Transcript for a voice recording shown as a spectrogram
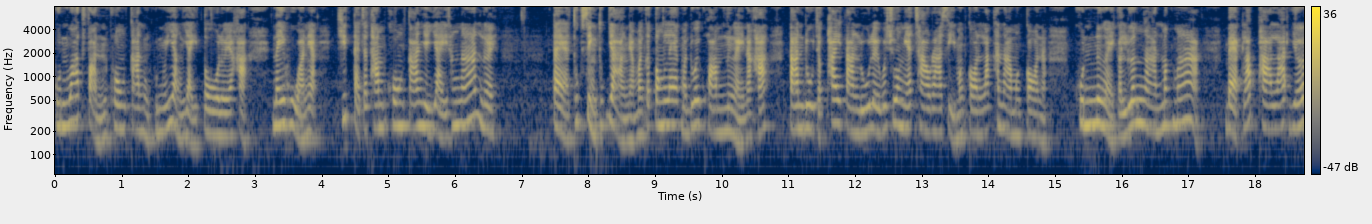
คุณวาดฝันโครงการของคุณไว้อย่างใหญ่โตเลยอะค่ะ ในหัวเนี่ยคิดแต่จะทำโครงการใหญ่ ๆ ทั้งนั้นเลย แต่ทุกสิ่งทุกอย่างเนี่ยมันก็ต้องแลกมาด้วยความเหนื่อยนะคะ ตาลดูจากไพ่ตาลรู้เลยว่าช่วงนี้ชาวราศีมังกรลัคนามังกรน่ะคุณเหนื่อยกับเรื่องงานมากๆ แบกรับภาระเยอะ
